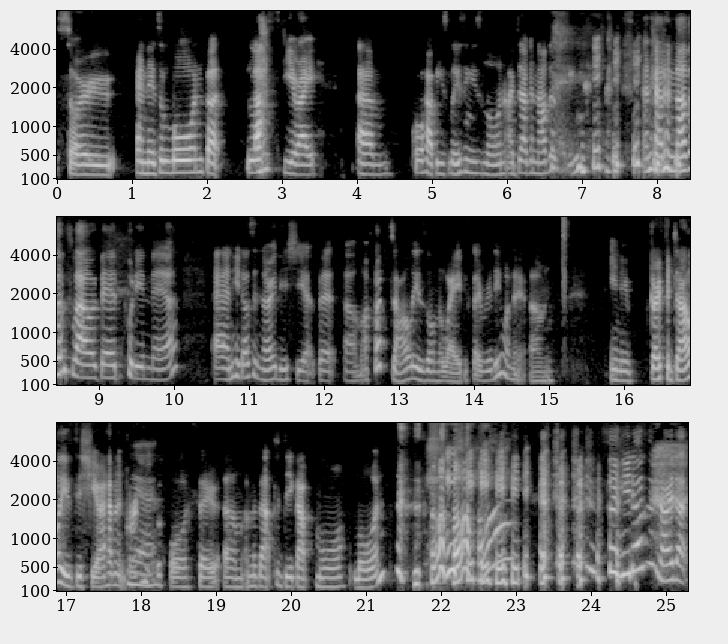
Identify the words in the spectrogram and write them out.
So, and there's a lawn, but last year I, um, poor hubby's losing his lawn. I dug another thing and had another flower bed put in there. And he doesn't know this yet, but um, I've got dahlias on the way because I really want to, um, you know, go for dahlias this year. I haven't grown Yeah. it before, so um, I'm about to dig up more lawn. so he doesn't know that.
